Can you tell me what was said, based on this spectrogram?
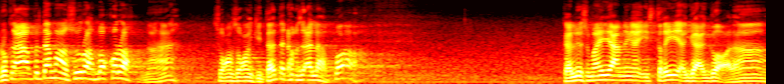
Rakaat pertama surah Baqarah. Nah, seorang-seorang kita tak ada masalah apa. Kalau semayang dengan isteri agak-agak lah.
